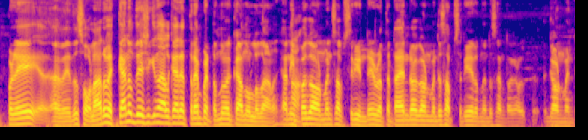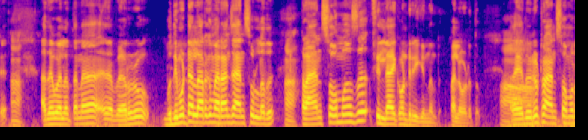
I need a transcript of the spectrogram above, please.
ഇപ്പോഴേ അതായത് സോളാർ വെക്കാൻ ഉദ്ദേശിക്കുന്ന ആൾക്കാർ എത്രയും പെട്ടെന്ന് വെക്കാന്നുള്ളതാണ്. കാരണം ഇപ്പൊ ഗവൺമെന്റ് സബ്സിഡി ഉണ്ട്. എഴുപത്തെട്ടായിരം രൂപ ഗവൺമെന്റ് സബ്സിഡി തരുന്നുണ്ട് സെൻട്രൽ ഗവൺമെന്റ്. അതേപോലെ തന്നെ വേറൊരു ബുദ്ധിമുട്ട് എല്ലാവർക്കും വരാൻ ചാൻസ് ഉള്ളത്. ട്രാൻസ്ഫോമേഴ്സ് ഫില്ലായിക്കൊണ്ടിരിക്കുന്നുണ്ട് പലയിടത്തും. അതായത് ഒരു ട്രാൻസ്ഫോമർ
